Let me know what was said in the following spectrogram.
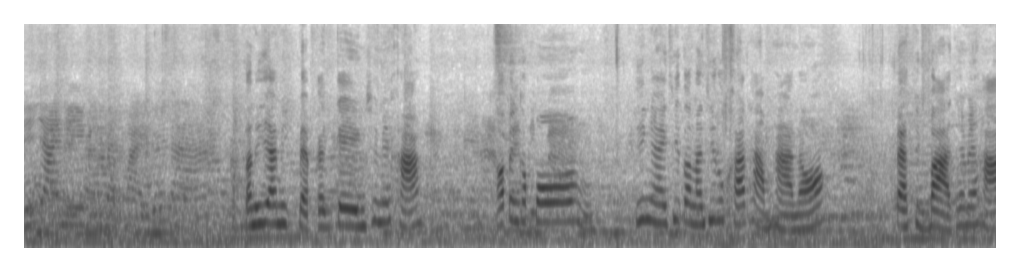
นี่ยายมีแบบใหม่ด้วยนะตอนนี้ยายมีแบบกางเกงใช่ไหมคะอ๋อเป็นกระโปรงนี่ไงที่ตอนนั้นที่ลูกค้าถามหาเนาะ80 บาทใช่ไหมคะ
